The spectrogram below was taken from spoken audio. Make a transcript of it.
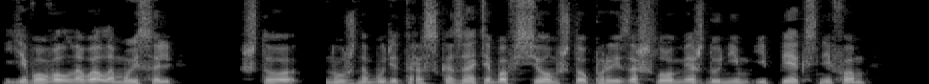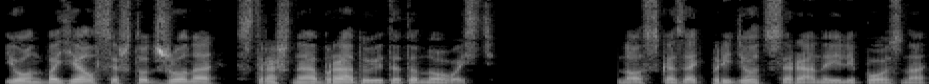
Его волновала мысль, что нужно будет рассказать обо всем, что произошло между ним и Пекснифом, и он боялся, что Джона страшно обрадует эта новость. Но сказать придется рано или поздно,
